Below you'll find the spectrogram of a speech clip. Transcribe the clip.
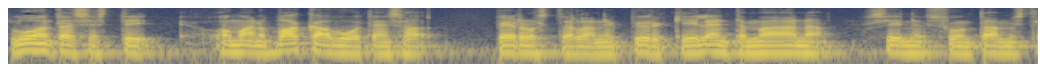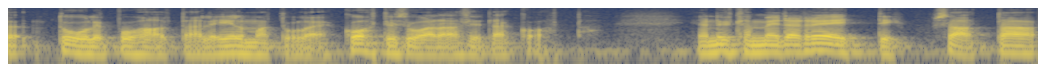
luontaisesti oman vakavuutensa perusteella niin pyrkii lentämään aina sinne suuntaan, mistä tuuli puhaltaa, eli ilma tulee kohti suoraan sitä kohtaa. Ja nythän meidän reitti saattaa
